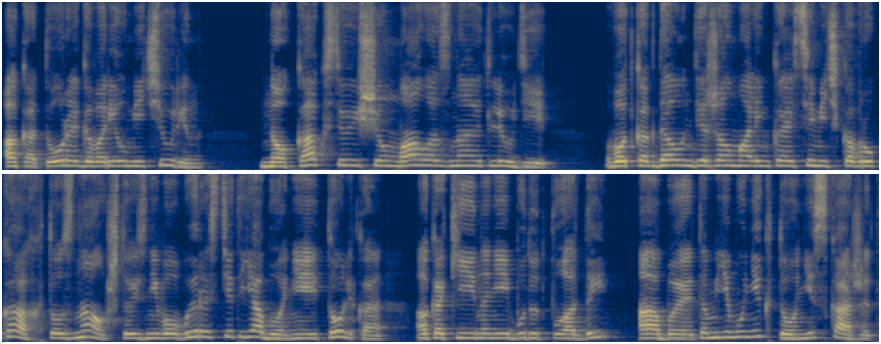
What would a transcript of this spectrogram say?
о которой говорил Мичурин. Но как все еще мало знают люди – вот когда он держал маленькое семечко в руках, то знал, что из него вырастет яблоня и только, а какие на ней будут плоды, об этом ему никто не скажет.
